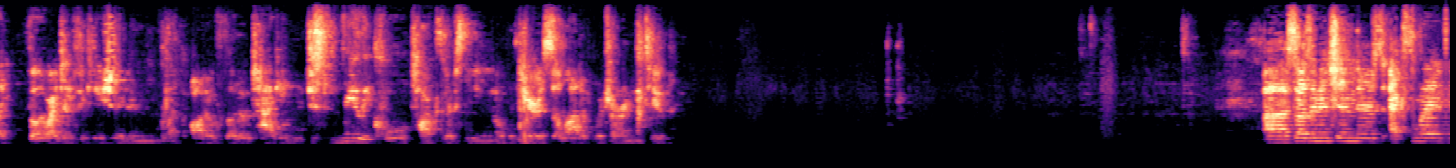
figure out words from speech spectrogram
Like photo identification and like auto photo tagging, just really cool talks that I've seen over the years, a lot of which are on YouTube. Uh, so as I mentioned, there's excellent,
